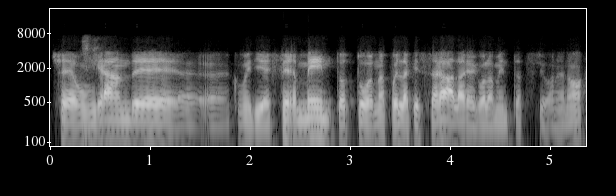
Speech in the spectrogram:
c'è un grande eh, dire, fermento attorno a quella che sarà la regolamentazione. No?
